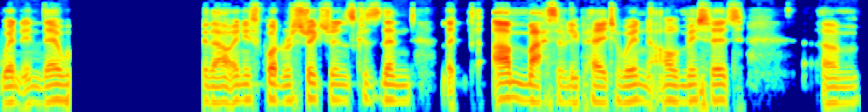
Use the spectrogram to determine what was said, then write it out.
went in there without any squad restrictions, because then like I'm massively pay to win. I'll admit it. Um,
